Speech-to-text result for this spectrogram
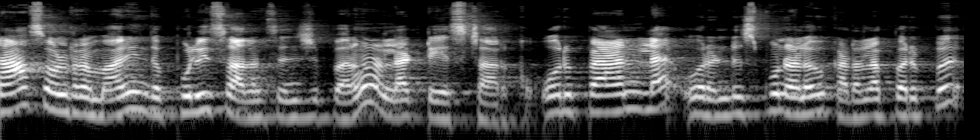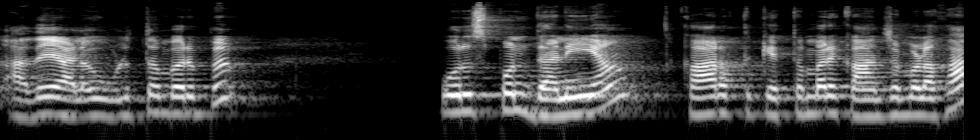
நான் சொல்கிற மாதிரி இந்த புளி சாதம் செஞ்சு பாருங்கள் நல்லா டேஸ்ட்டாக இருக்கும். ஒரு பேனில் ஒரு ரெண்டு ஸ்பூன் அளவு கடலைப்பருப்பு அதே அளவு உளுத்தம்பருப்பு ஒரு ஸ்பூன் தனியா காரத்துக்கு ஏற்ற மாதிரி காஞ்ச மிளகா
